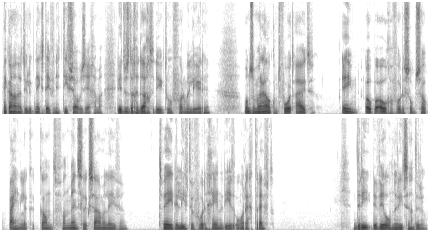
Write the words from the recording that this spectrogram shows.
Ik kan er natuurlijk niks definitiefs over zeggen, maar dit was de gedachte die ik toen formuleerde. Onze moraal komt voort uit 1. Open ogen voor de soms zo pijnlijke kant van menselijk samenleven. 2. De liefde voor degene die het onrecht treft. 3. De wil om er iets aan te doen.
